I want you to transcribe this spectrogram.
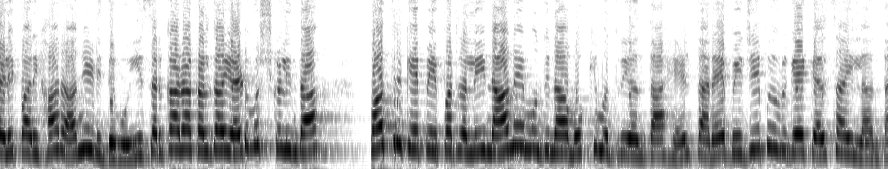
ಬೆಳೆ ಪರಿಹಾರ ನೀಡಿದ್ದೆವು. ಈ ಸರ್ಕಾರ ಕಳೆದ ಎರಡು ವರ್ಷಗಳಿಂದ ಪತ್ರಿಕೆ ಪೇಪರ್ನಲ್ಲಿ ನಾನೇ ಮುಂದಿನ ಮುಖ್ಯಮಂತ್ರಿ ಅಂತ ಹೇಳ್ತಾರೆ. ಬಿಜೆಪಿಯವರಿಗೆ ಕೆಲಸ ಇಲ್ಲ ಅಂತ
